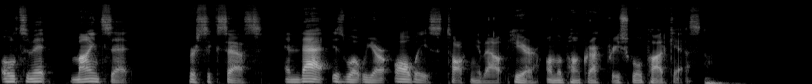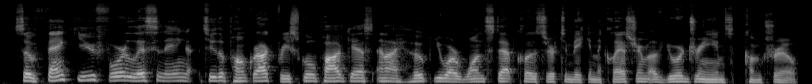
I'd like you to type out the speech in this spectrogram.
ultimate mindset for success. And that is what we are always talking about here on the Punk Rock Preschool Podcast. So, thank you for listening to the Punk Rock Preschool Podcast, and I hope you are one step closer to making the classroom of your dreams come true.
